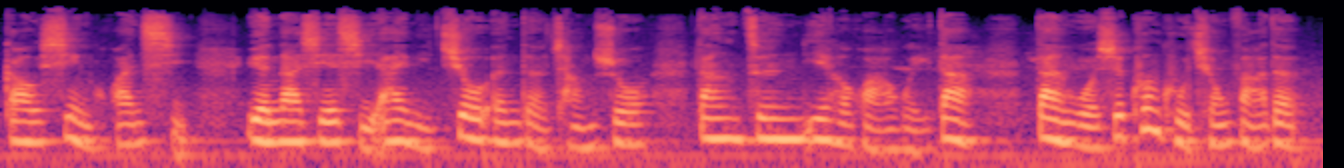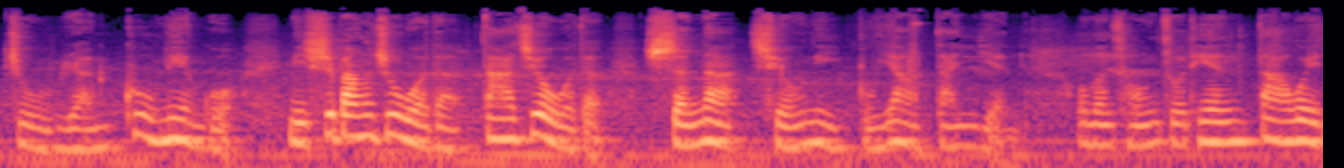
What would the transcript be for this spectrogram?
高兴欢喜；愿那些喜爱你救恩的，常说：“当尊耶和华为大。”但我是困苦穷乏的，主人顾念我，你是帮助我的，搭救我的神啊，求你不要单言。我们从昨天大卫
